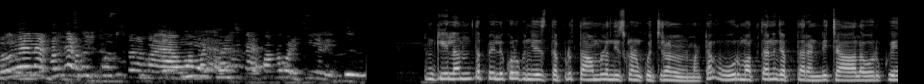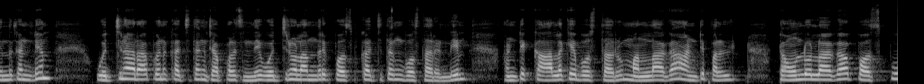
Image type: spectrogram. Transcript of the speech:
ఎవరైనా పక్కన కూర్చుకోవచ్చు పక్క పడి ఇంక వీళ్ళంతా పెళ్ళి కొడుకుని చేసేటప్పుడు తాంబూలం తీసుకోవడానికి వచ్చిన వాళ్ళు అనమాట ఊరు మొత్తాన్ని చెప్తారండి చాలా వరకు. ఎందుకంటే వచ్చినా రాకపోయినా ఖచ్చితంగా చెప్పాల్సిందే. వచ్చిన వాళ్ళందరికీ పసుపు ఖచ్చితంగా పోస్తారండి. అంటే కాళ్ళకే పోస్తారు. మనలాగా అంటే పల్లె టౌన్లో లాగా పసుపు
